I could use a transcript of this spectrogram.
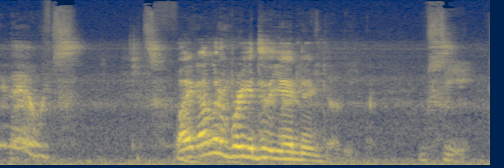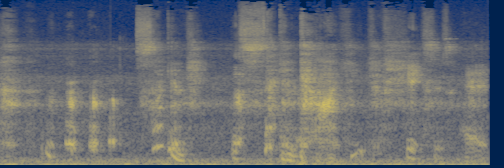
you know, it's, it's Like, I'm gonna bring it to the ending. You see, second, the second guy, he just shakes his head.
